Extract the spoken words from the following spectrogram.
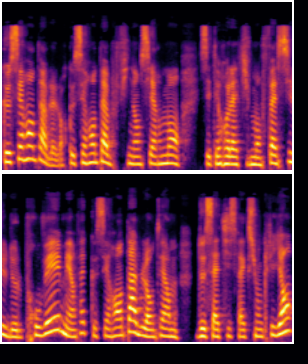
que c'est rentable. Alors que c'est rentable financièrement, c'était relativement facile de le prouver, mais en fait que c'est rentable en termes de satisfaction client,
